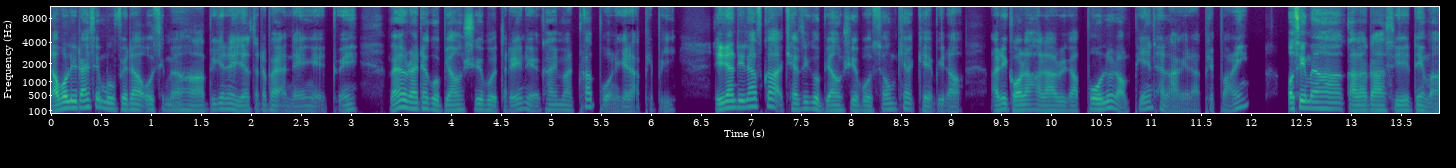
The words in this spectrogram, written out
နာပိုလီတိုင်းစစ်မူဖီတာအိုစီမန်ဟာပြီးခဲ့တဲ့ရက်သတ္တပတ်အနေငယ်တွင်မန်ယူနိုက်တက်ကိုပြောင်းရွှေ့ဖို့သတင်းတွေအခိုင်အမာထွက်ပေါ်နေကြတာဖြစ်ပြီးလီဒန်ဒီလက်ဖ်ကချယ်ဆီကိုပြောင်းရွှေ့ဖို့ဆုံးဖြတ်ခဲ့ပြီးနောက်အဲ့ဒီဂေါ်လာဟာလာတွေကပိုလို့တော့ပြင်းထန်လာခဲ့တာဖြစ်ပါတယ်။အိုစီမန်ဟာကာလာတာစီအတင်းမှာ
